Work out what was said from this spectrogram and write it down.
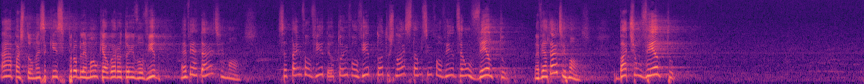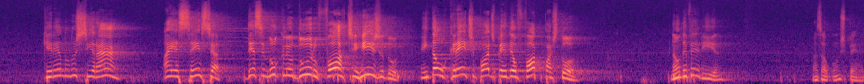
Ah, pastor, mas aqui esse problemão que agora eu estou envolvido. É verdade, irmãos. Você está envolvido, eu estou envolvido, todos nós estamos envolvidos. É um vento, não é verdade, irmãos? Bate um vento, querendo nos tirar a essência desse núcleo duro, forte, rígido. Então o crente pode perder o foco, pastor? Não deveria, mas alguns perdem.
